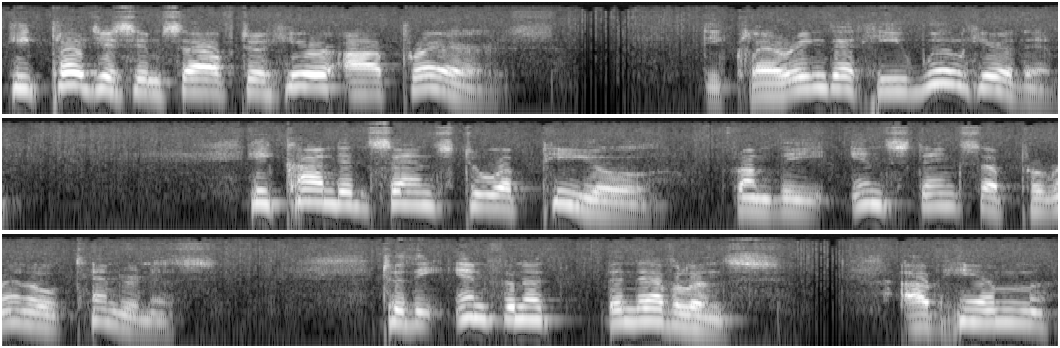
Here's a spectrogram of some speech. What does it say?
He pledges himself to hear our prayers, declaring that he will hear them. He condescends to appeal from the instincts of parental tenderness to the infinite benevolence of him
